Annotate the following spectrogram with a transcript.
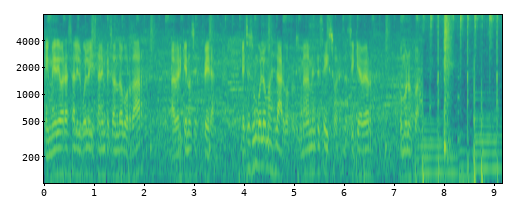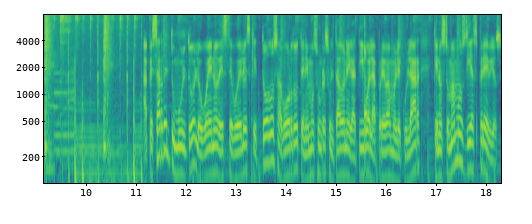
en media hora sale el vuelo y están empezando a abordar, a ver qué nos espera. Este es un vuelo más largo, aproximadamente 6 horas, así que a ver cómo nos va. A pesar del tumulto, lo bueno de este vuelo es que todos a bordo tenemos un resultado negativo a la prueba molecular que nos tomamos días previos,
